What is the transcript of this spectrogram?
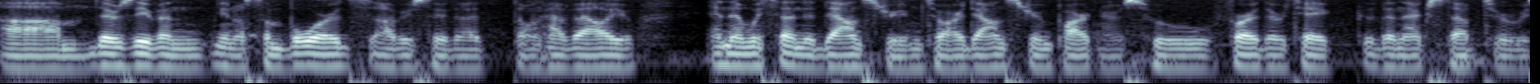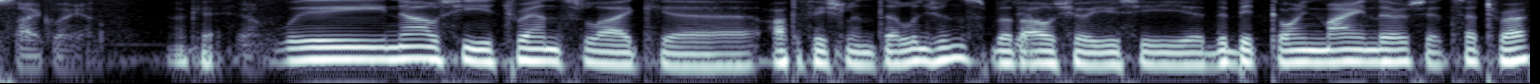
um, there's even you know some boards, obviously, that don't have value. And then we send it downstream to our downstream partners who further take the next step to recycling it. Okay. Yeah. We now see trends like uh, artificial intelligence, but Yeah. also you see uh, the Bitcoin miners, etc.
